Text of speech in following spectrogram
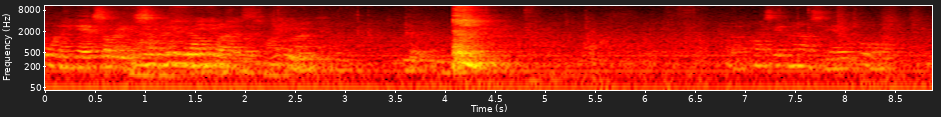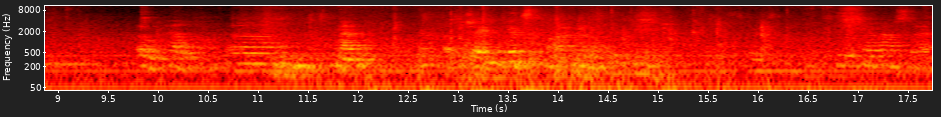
corner here? Sorry, somebody I can't see a mouse here at all. Oh, help. Um, no. That's a shame. There's no mouse there.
